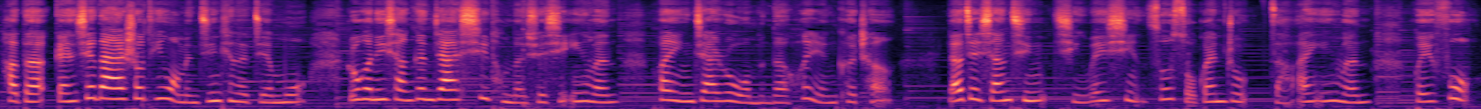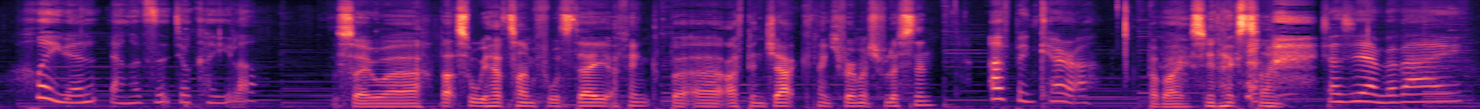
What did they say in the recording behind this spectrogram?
好的，感谢大家收听我们今天的节目。如果你想更加系统的学习英文，欢迎加入我们的会员课程。了解详情，请微信搜索关注“早安英文”，回复“会员”两个字就可以了。 So uh, that's all we have time for today, I think. But uh, I've been Jack. Thank you very much for listening. I've been Kara， Bye bye. See you next time. 下期见，拜拜。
